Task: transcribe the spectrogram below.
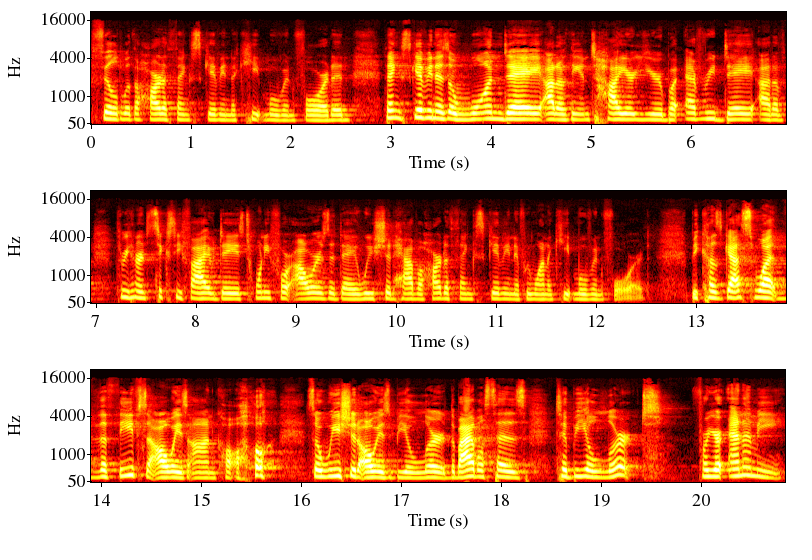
filled with a heart of thanksgiving to keep moving forward. And Thanksgiving is a one day out of the entire year, but every day out of 365 days, 24 hours a day, we should have a heart of thanksgiving if we want to keep moving forward. Because guess what? The thief's always on call. so we should always be alert. The Bible says to be alert for your enemy.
